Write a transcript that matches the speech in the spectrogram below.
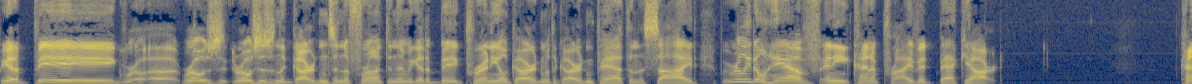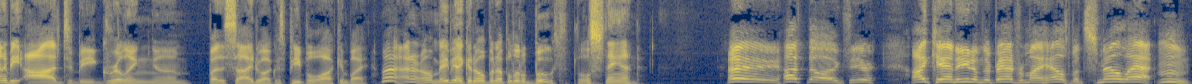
We got a big uh, rose roses in the gardens in the front, and then we got a big perennial garden with a garden path on the side. We really don't have any kind of private backyard. Kind of be odd to be grilling um, by the sidewalk with people walking by. Well, I don't know. Maybe I could open up a little booth, a little stand. Hey, hot dogs here. I can't eat them; they're bad for my health. But smell that, mmm.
